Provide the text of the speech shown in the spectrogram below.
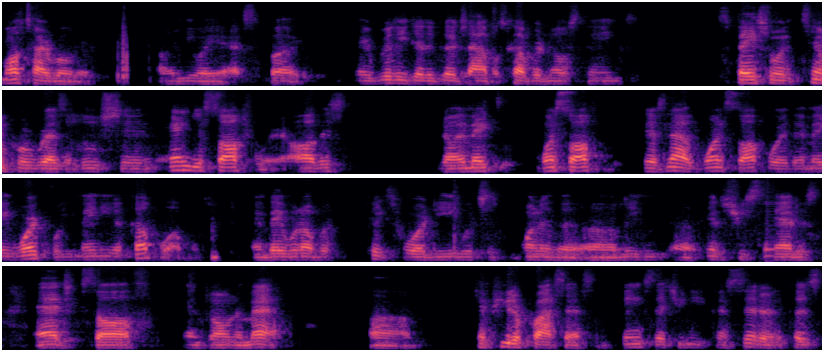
multi-rotor uh, UAS, but they really did a good job of covering those things. Spatial and temporal resolution and your software. All this, you know, it makes one soft. There's not one software that may work for you. You may need a couple of them and they went over Pix4D, which is one of the uh, leading uh, industry standards, Agisoft, and Drone2Map. Um, computer processing, things that you need to consider because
